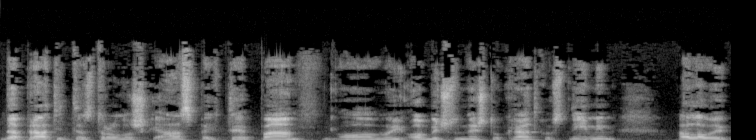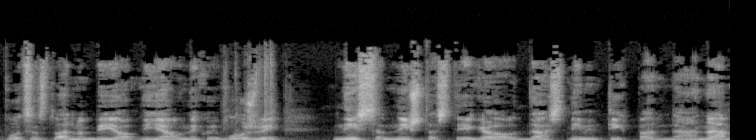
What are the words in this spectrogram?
da pratite astrološke aspekte, pa ovaj, obično nešto kratko snimim, ali ovaj put sam stvarno bio i ja u nekoj gužvi, nisam ništa stigao da snimim tih par dana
